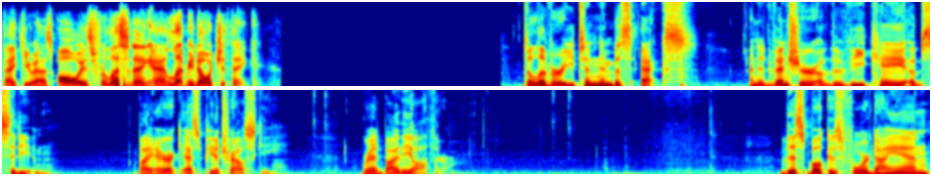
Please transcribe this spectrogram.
Thank you as always for listening, and let me know what you think. Delivery to Nimbus X An Adventure of the VK Obsidian by Eric S. Piotrowski. Read by the author. This book is for Diane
